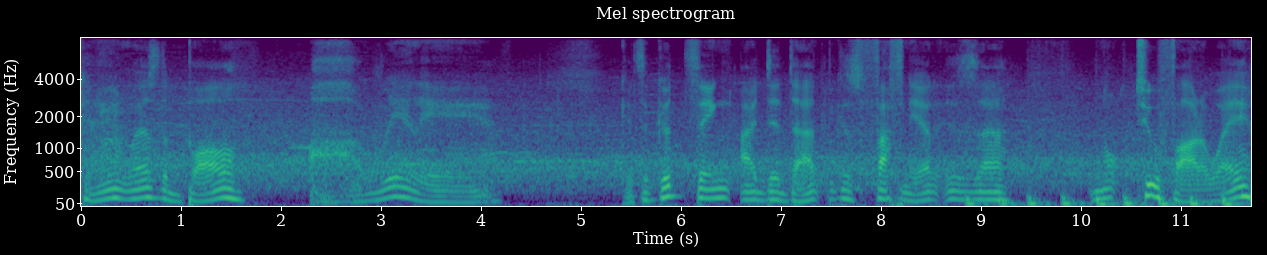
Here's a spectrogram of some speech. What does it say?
Okay, where's the ball? Oh, really? Okay, it's a good thing I did that because Fafnir is uh, not too far away.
